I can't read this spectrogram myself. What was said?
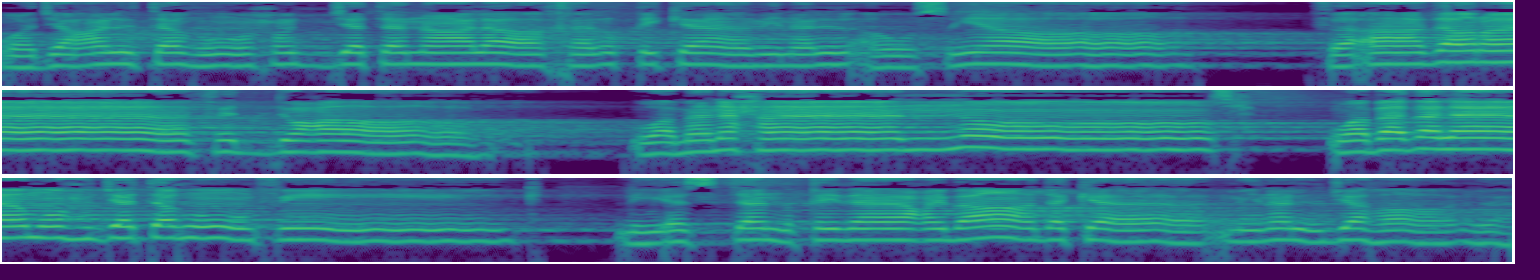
وجعلته حجة على خلقك من الأوصياء فآذر في الدعاء ومنح النصح وبذل مهجته فيك ليستنقذ عبادك من الجهالة.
